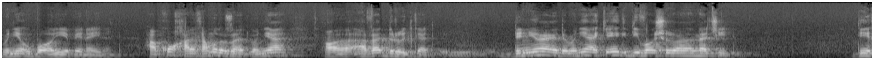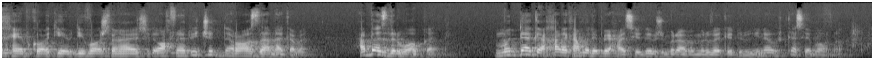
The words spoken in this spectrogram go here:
ونيا وباريه بينينن همو خلق همو دازانيد ونيا اول درود كد دنیای دنیا که یک دیوار شروع نچید دی خیب کاتی دیوار شروع نچید آخر نتوی چود راز در نکبن هم بس درواب کن مدة که خلق همو دی پی حسیده بش مرا و مروه که دروینه و کسی بار نکد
